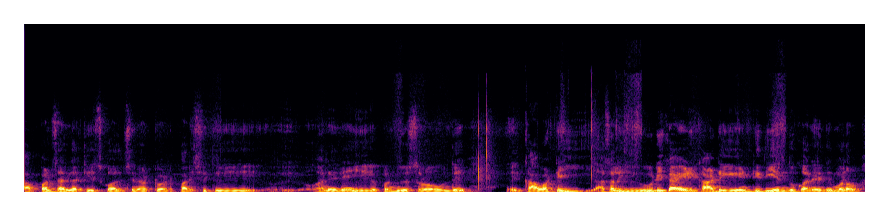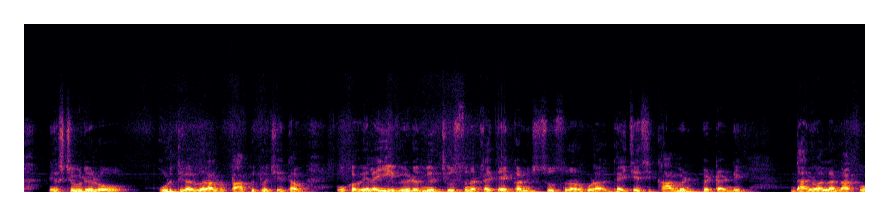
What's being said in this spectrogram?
తప్పనిసరిగా తీసుకోవాల్సినటువంటి పరిస్థితి అనేది ఈ యొక్క న్యూస్లో ఉంది. కాబట్టి అసలు ఈ యూడిఐడి కార్డు ఏంటిది ఎందుకు అనేది మనం నెక్స్ట్ వీడియోలో పూర్తిగా వివరాలు టాపిక్లో చేద్దాం. ఒకవేళ ఈ వీడియో మీరు చూస్తున్నట్లయితే ఎక్కడి నుంచి చూస్తున్నారో కూడా దయచేసి కామెంట్ పెట్టండి. దానివల్ల నాకు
